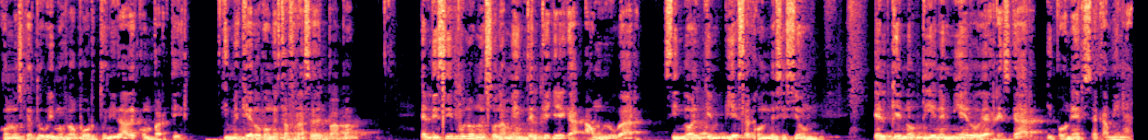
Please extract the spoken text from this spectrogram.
con los que tuvimos la oportunidad de compartir. Y me quedo con esta frase del Papa. El discípulo no es solamente el que llega a un lugar, sino el que empieza con decisión, el que no tiene miedo de arriesgar y ponerse a caminar.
